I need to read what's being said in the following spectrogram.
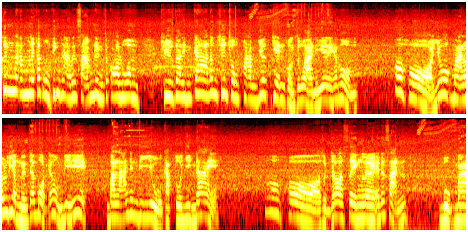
ขึ้นนำเลยครับผมทิ้งห่างเป็น3-1สกอร์รวมทริวดาลินกาต้องชื่นชมความเยือกเย็นของจังหวะนี้เลยครับผมโอ้โหโยกมาแล้วเหลี่ยมเหมือนจะหมดครับผมดีที่บาลานซ์ยังดีอยู่กับตัวยิงได้ โอ้โห สุดยอดเซ็งเลย เอเดอร์สัน บุกมา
